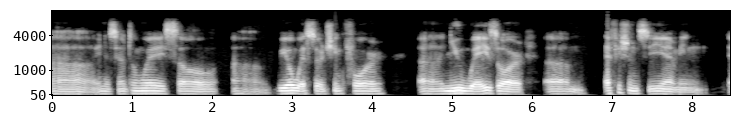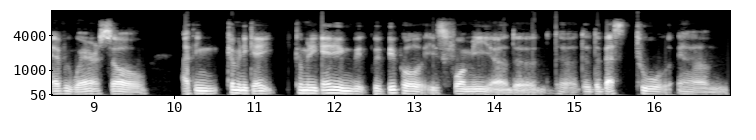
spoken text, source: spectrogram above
uh, in a certain way. So we're always searching for uh, new ways or um, efficiency. I mean, everywhere. So I think communicate communicating with, with people is for me uh, the, the, the the best tool um,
